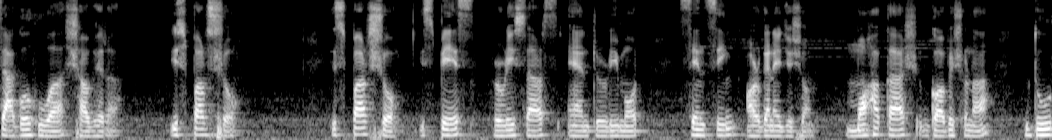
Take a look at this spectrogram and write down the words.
Jago Hua Savera. SPARRSO. SPARRSO, Space, Research and Remote Sensing Organisation. মহাকাশ গবেষণা দূর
